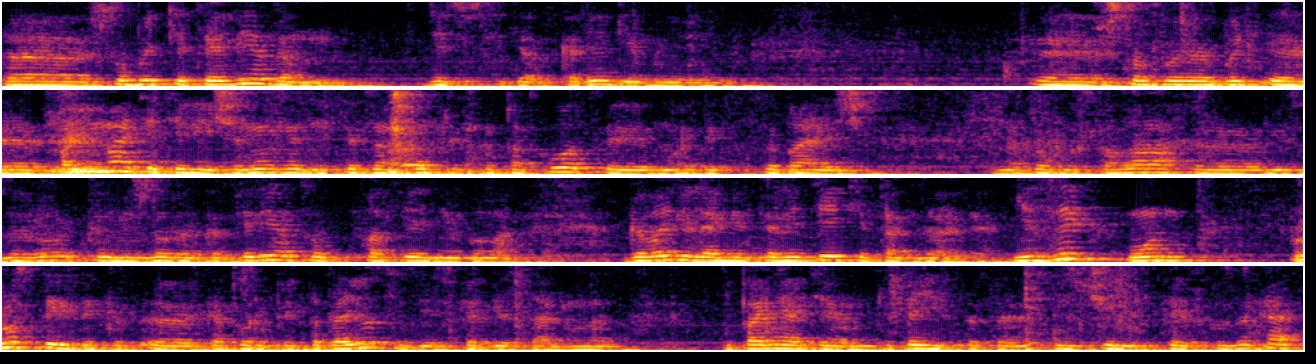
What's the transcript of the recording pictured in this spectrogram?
э, чтобы быть китаеведом, здесь сидят коллеги мои, чтобы быть, э, понимать эти вещи, нужно действительно комплексный подход. И Мурбек Цесыбаевич на круглых столах, э, международ- международная конференция вот последняя была, говорили о менталитете и так далее. Язык, он просто язык, э, который преподается здесь, в Кыргызстане у нас, и понятие китаист – это изучение китайского языка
